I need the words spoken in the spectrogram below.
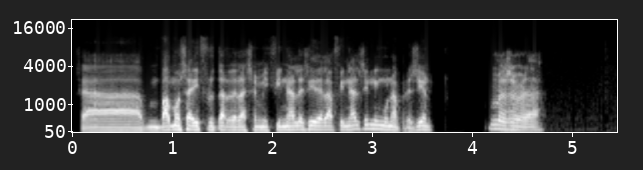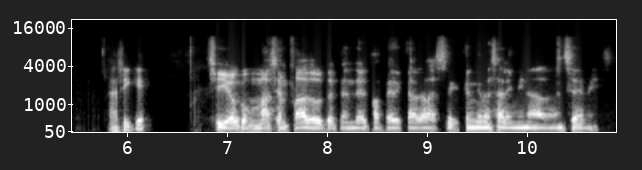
O sea, vamos a disfrutar de las semifinales y de la final sin ninguna presión. Eso es verdad. Así que Sí, o con más enfado, depende del papel que haga la selección que nos ha eliminado en semis.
